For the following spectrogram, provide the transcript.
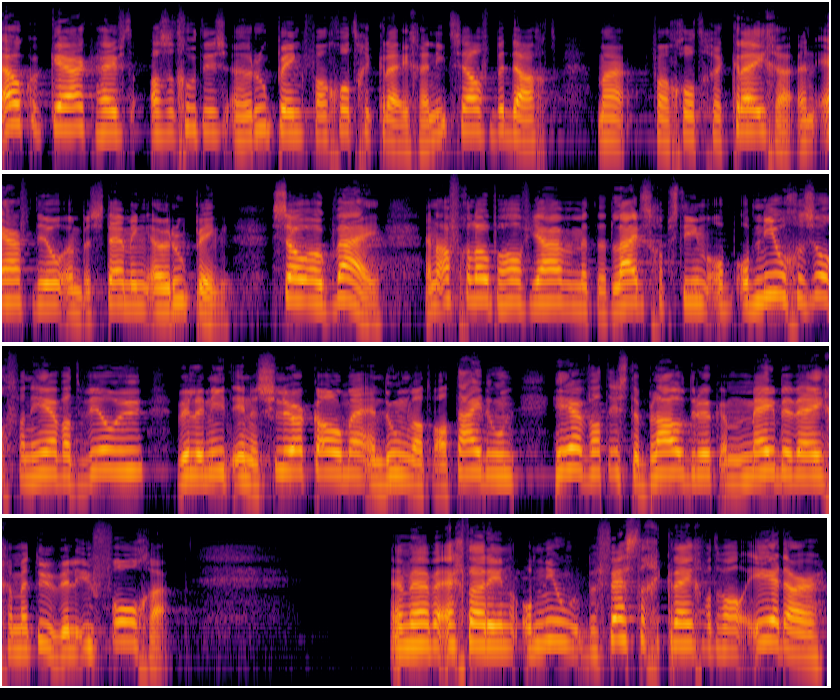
Elke kerk heeft, als het goed is, een roeping van God gekregen. Niet zelf bedacht, maar van God gekregen. Een erfdeel, een bestemming, een roeping. Zo ook wij. En afgelopen half jaar hebben we met het leiderschapsteam op, opnieuw gezocht van Heer, wat wil u? Willen niet in een sleur komen en doen wat we altijd doen. Heer, wat is de blauwdruk en meebewegen met u? Willen u volgen? En we hebben echt daarin opnieuw bevestigd gekregen wat we al eerder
